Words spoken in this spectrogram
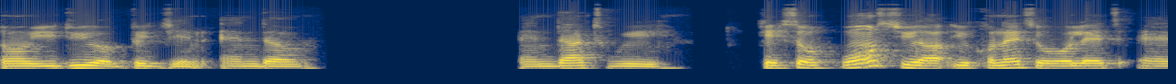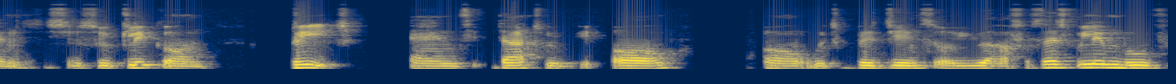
Or you do your bridging and uh, and that way okay so once you are you connect your wallet and you click on bridge and that will be all uh, with bridging. So you have successfully moved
